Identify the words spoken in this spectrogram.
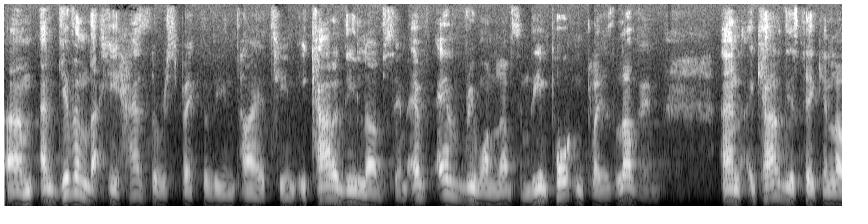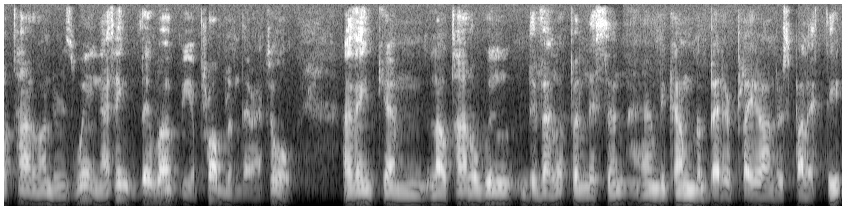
um, and given that he has the respect of the entire team Icardi loves him Ev- everyone loves him the important players love him and Icardi has taken Lautaro under his wing I think there won't be a problem there at all I think um, Lautaro will develop and listen and become a better player under Spalletti.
